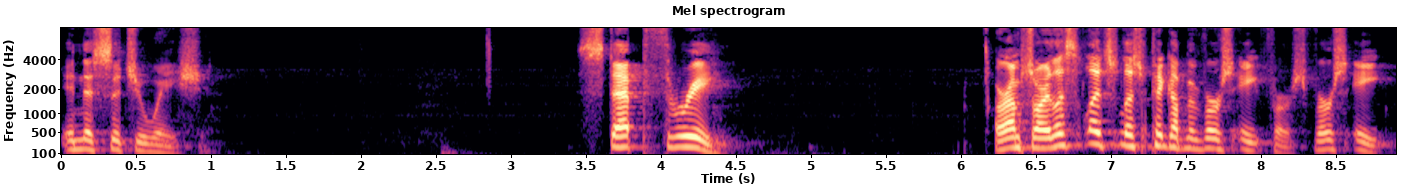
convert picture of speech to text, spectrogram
in this situation. Step three. Or I'm sorry, let's, let's, let's pick up in verse 8 first. Verse 8.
